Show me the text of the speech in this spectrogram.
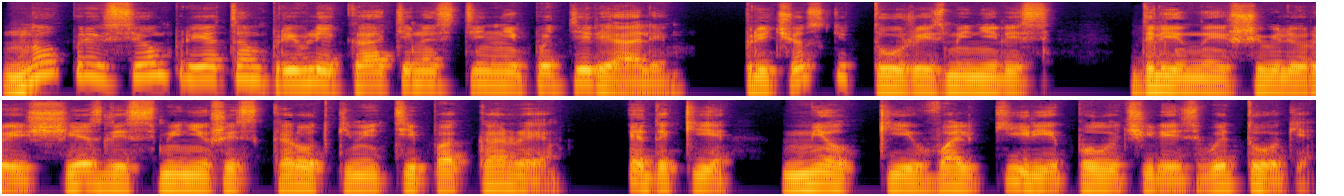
Но при всем при этом привлекательности не потеряли. Прически тоже изменились. Длинные шевелюры исчезли, сменившись короткими типа каре. Эдакие мелкие валькирии получились в итоге.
